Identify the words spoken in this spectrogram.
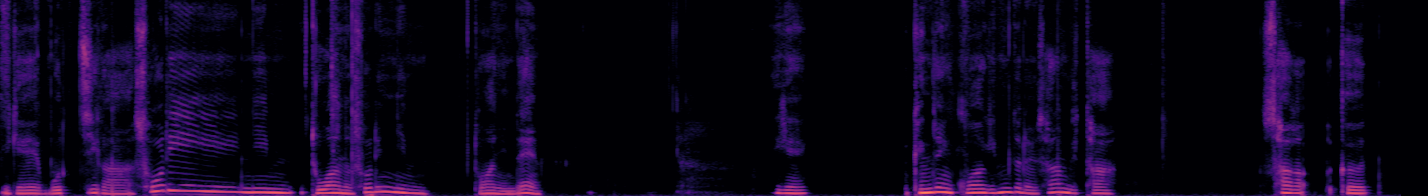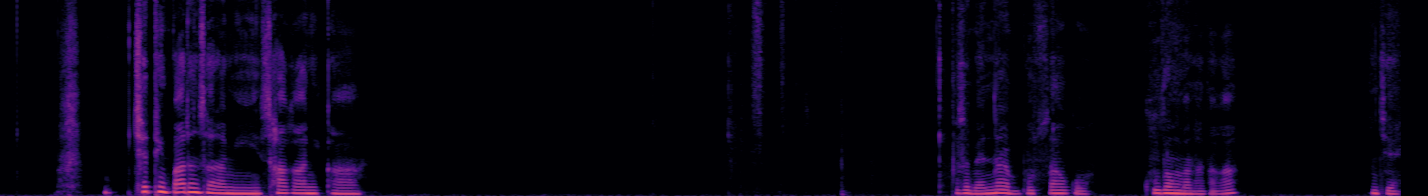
이게 모찌가 소리님 도안호 소리님 도안인데 이게 굉장히 구하기 힘들어요. 사람들이 다 사가 그 채팅 빠른 사람이 사가니까 그래서 맨날 못 사고 구경만 하다가 이제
